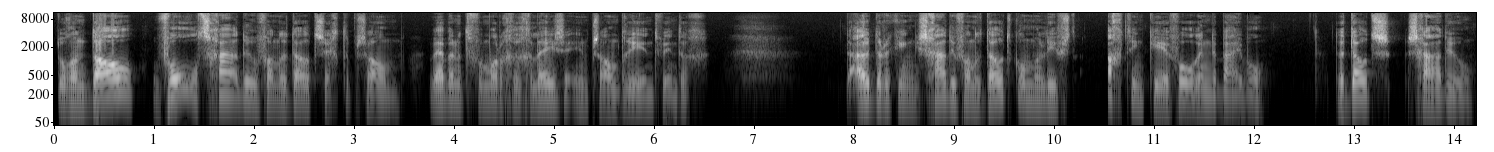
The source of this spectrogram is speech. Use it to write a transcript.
door een dal vol schaduw van de dood, zegt de psalm. We hebben het vanmorgen gelezen in Psalm 23. De uitdrukking schaduw van de dood komt maar liefst 18 keer voor in de Bijbel. De doodsschaduw.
